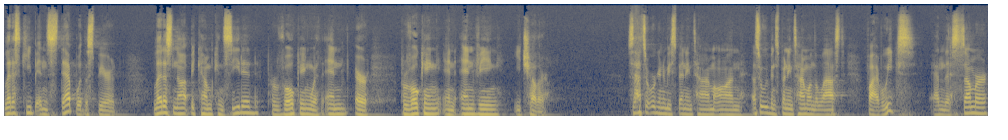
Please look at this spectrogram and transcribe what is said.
let us keep in step with the Spirit. Let us not become conceited, provoking with en- or provoking and envying each other. So that's what we're going to be spending time on. That's what we've been spending time on the last five weeks and this summer,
